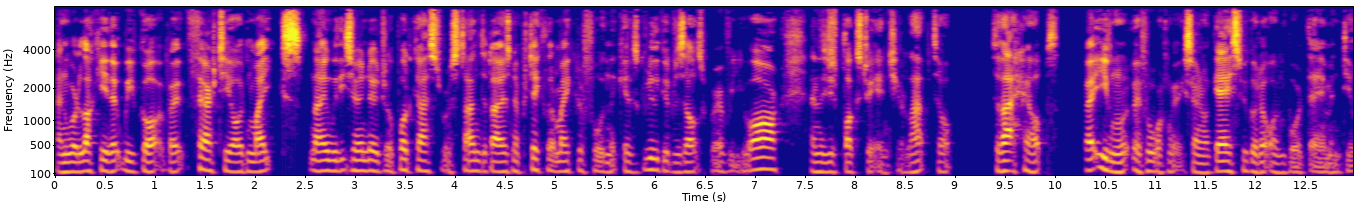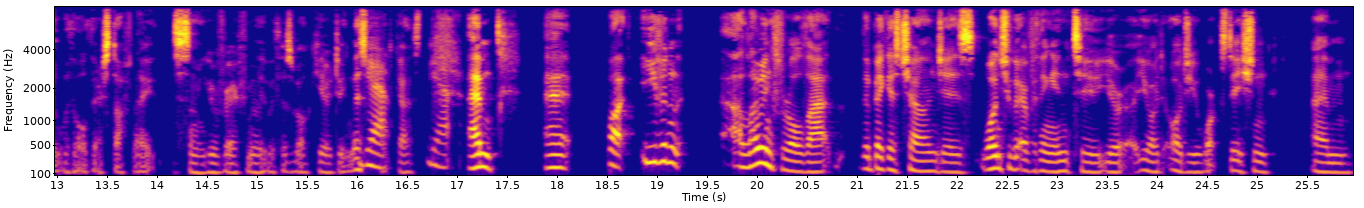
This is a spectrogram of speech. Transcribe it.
And we're lucky that we've got about 30 odd mics now with each individual podcast. We're standardized in a particular microphone that gives really good results wherever you are, and they just plug straight into your laptop. So that helps. But even if we're working with external guests, we've got to onboard them and deal with all their stuff now. This is something you're very familiar with as well, Ciar, doing this yeah, podcast. Yeah. Um, uh, but even allowing for all that, the biggest challenge is once you get everything into your your audio workstation, um,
